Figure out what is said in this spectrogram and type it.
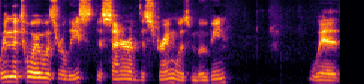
when the toy was released, the center of the string was moving with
